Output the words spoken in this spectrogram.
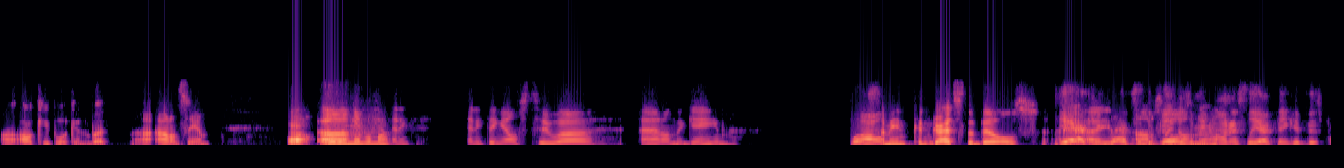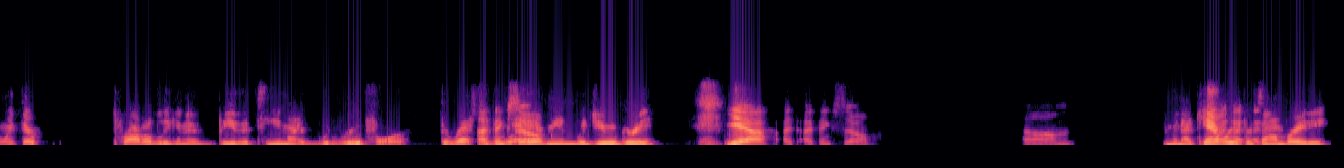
uh, I'll keep looking, but uh, I don't see him. Oh well, Uh, then never mind. Any, anything else to uh, add on the game? Well, I mean, congrats to the Bills. Yeah, I- I congrats to the Bills. I mean, know. honestly, I think at this point they're probably going to be the team I would root for the rest I of think the way. so. I mean, would you agree? Yeah, I, I think so. Um, I mean, I can't I- root I- for I- Tom Brady.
